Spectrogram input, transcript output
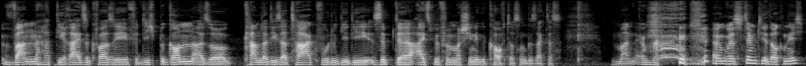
Wann hat die Reise quasi für dich begonnen? Also kam da dieser Tag, wo du dir die siebte Eiswürfelmaschine gekauft hast und gesagt hast, Mann, irgendwas stimmt hier doch nicht.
